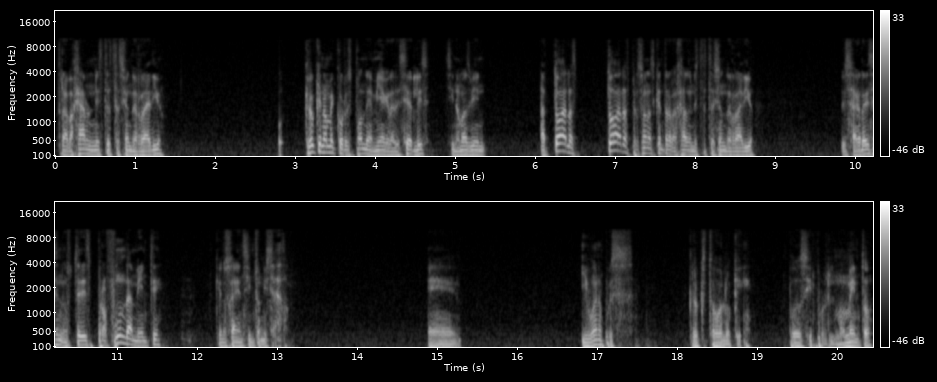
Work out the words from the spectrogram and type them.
trabajaron en esta estación de radio, creo que no me corresponde a mí agradecerles, sino más bien a todas las, todas las personas que han trabajado en esta estación de radio. Les agradecen a ustedes profundamente que nos hayan sintonizado. Eh, y bueno, pues creo que es todo lo que puedo decir por el momento.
